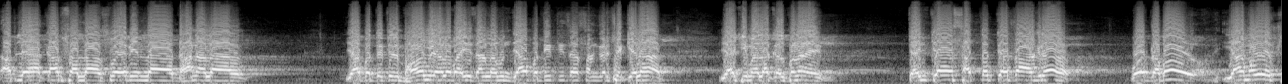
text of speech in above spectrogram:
आपल्या कापसाला सोयाबीनला धानाला या पद्धतीने भाव मिळाला पाहिजे चांगला म्हणून ज्या पद्धतीचा संघर्ष केला याची मला कल्पना आहे. त्यांच्या सातत्याचा आग्रह व दबाव यामुळेच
